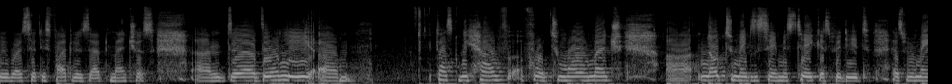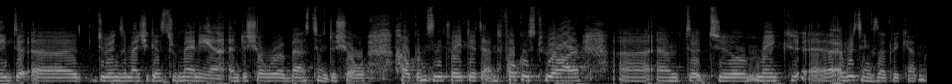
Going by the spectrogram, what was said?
we were satisfied with that matches. And the only um, task we have for tomorrow match, uh, not to make the same mistake as we did, as we made uh, during the match against Romania, and to show our best and to show how concentrated and focused we are, uh, and uh, to make uh, everything that we can.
